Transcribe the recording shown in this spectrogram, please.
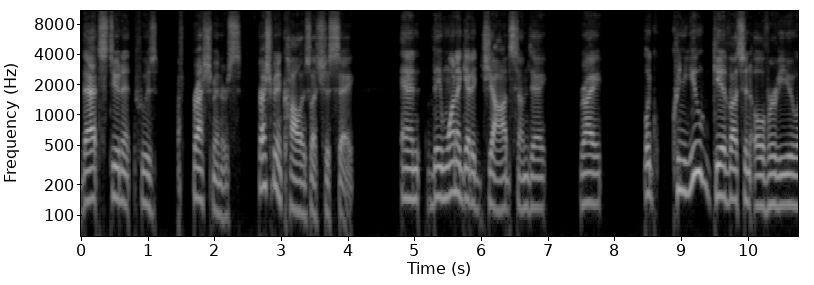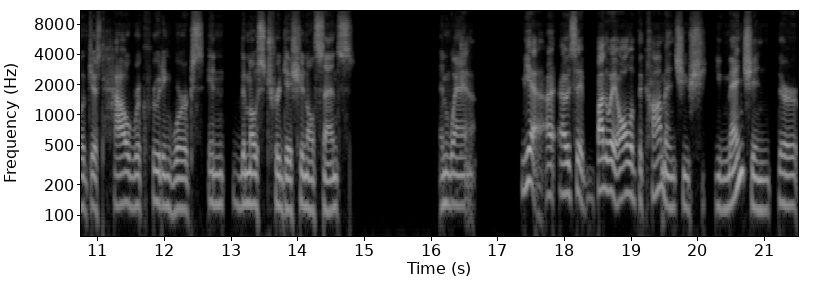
that student who's a freshman or freshman in college, let's just say, and they want to get a job someday, right? Like, can you give us an overview of just how recruiting works in the most traditional sense? And when? Yeah, yeah I, I, would say. By the way, all of the comments you sh- you mentioned, they're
